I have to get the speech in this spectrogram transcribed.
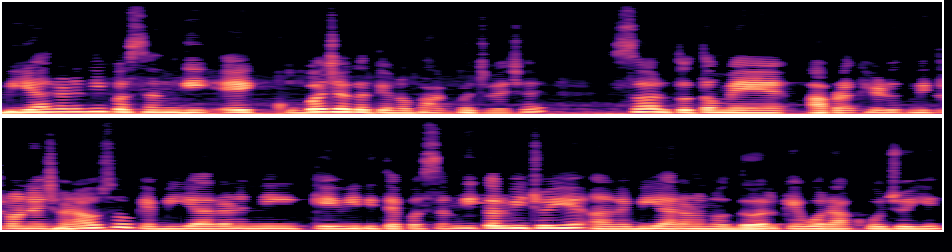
બિયારણની પસંદગી એ ખૂબ જ અગત્યનો ભાગ ભજવે છે. સર, તો તમે આપણા ખેડૂત મિત્રોને જણાવશો કે બિયારણની કેવી રીતે પસંદગી કરવી જોઈએ અને બિયારણનો દર કેવો રાખવો જોઈએ?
